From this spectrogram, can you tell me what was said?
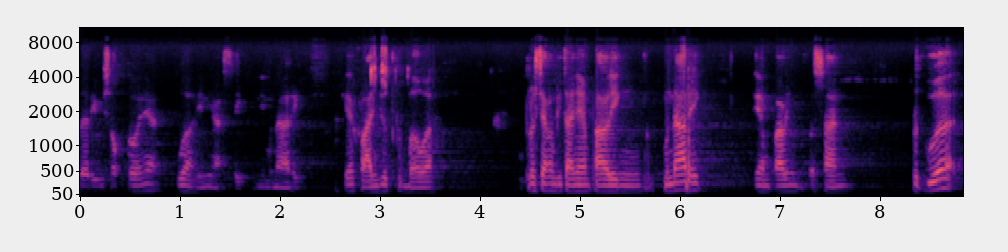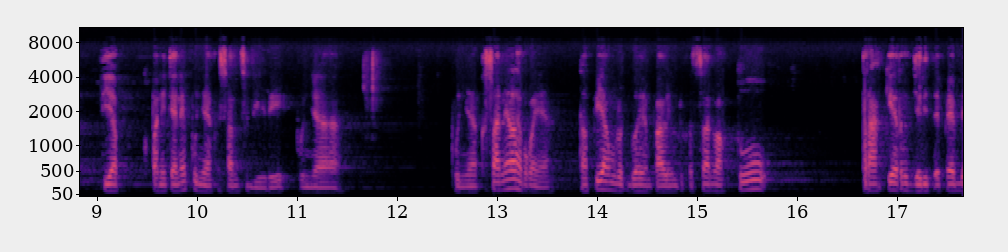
dari Wisoktonya, wah ini asik, ini menarik. Akhirnya lanjut ke bawah. Terus yang ditanya yang paling menarik, yang paling berkesan, menurut gue tiap kepanitiaannya punya kesan sendiri, punya punya kesannya lah pokoknya. Tapi yang menurut gue yang paling berkesan waktu terakhir jadi TPB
